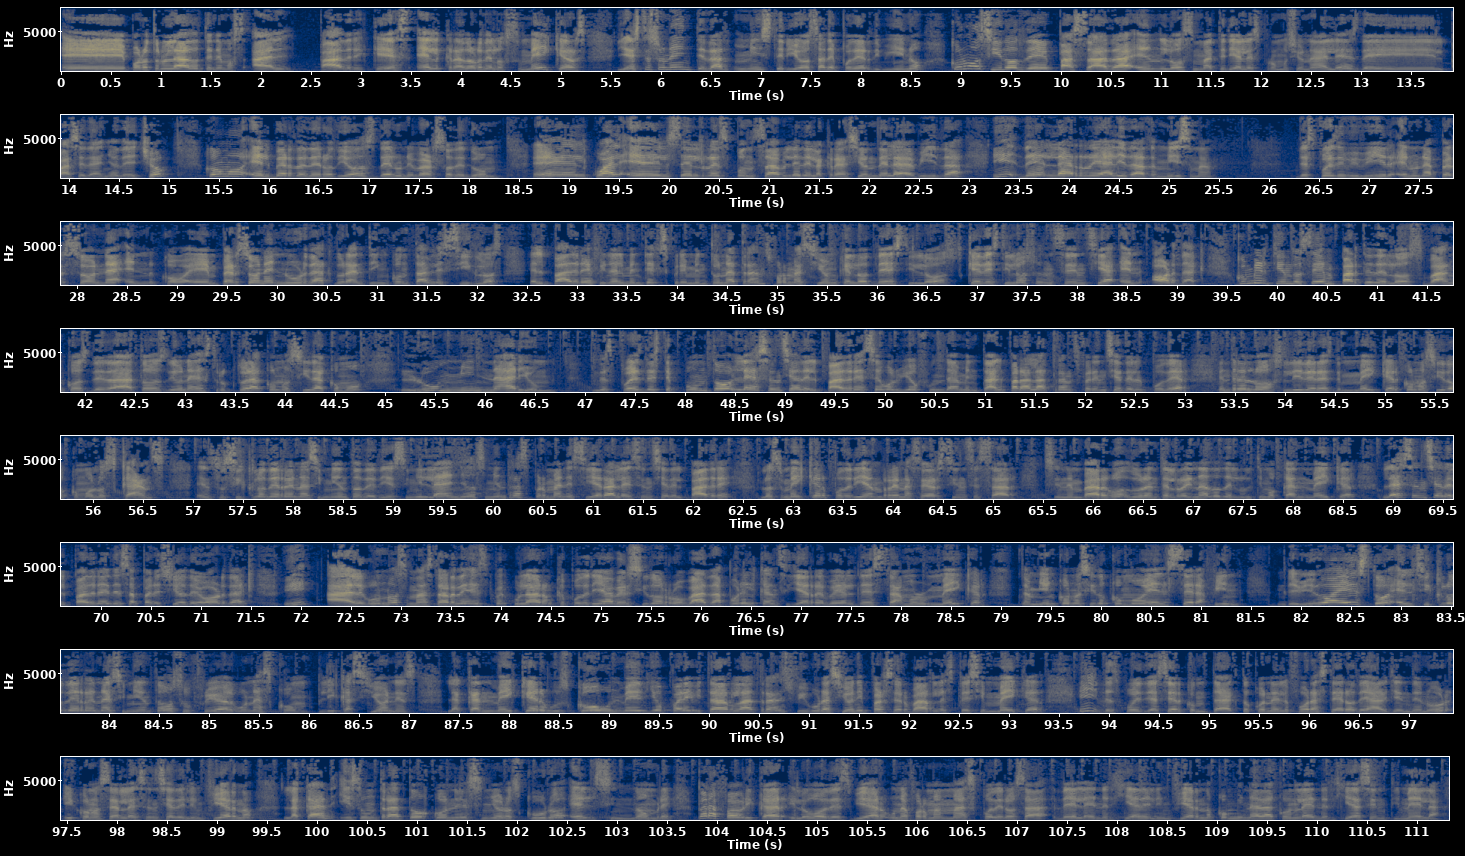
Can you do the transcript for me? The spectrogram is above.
Eh, por otro lado tenemos al Padre, que es el creador de los Makers, y esta es una entidad misteriosa de poder divino, conocido de pasada en los materiales promocionales del pase de año, de hecho, como el verdadero dios del universo de Doom, el cual es el responsable de la creación de la vida y de la realidad misma. Después de vivir en una persona en, persona en Urdak durante incontables siglos, el padre finalmente experimentó una transformación que lo destiló, que destiló su esencia en Ordak, convirtiéndose en parte de los bancos de datos de una estructura conocida como Luminarium. Después de este punto, la esencia del padre se volvió fundamental para la transferencia del poder entre los líderes de Maker conocido como los Khans, en su ciclo de renacimiento de 10.000 años, mientras permaneciera la esencia del padre, los Maker podrían renacer sin cesar. Sin embargo, durante el reinado del último Khan Maker, la esencia del padre desapareció de Ordak y algunos más tarde especularon que podría haber sido robada por el canciller rebelde Samur Maker, también conocido como el Serafín. Debido a esto, el ciclo de renacimiento sufrió algunas complicaciones. La Maker buscó un medio para evitar la transfiguración y preservar la especie Maker, y después de hacer contacto con el forastero de Argen Denur y conocer la esencia del infierno, Lacan hizo un trato con el Señor Oscuro, el sin nombre, para fabricar y luego desviar una forma más poderosa de la energía del infierno combinada con la energía centinela.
